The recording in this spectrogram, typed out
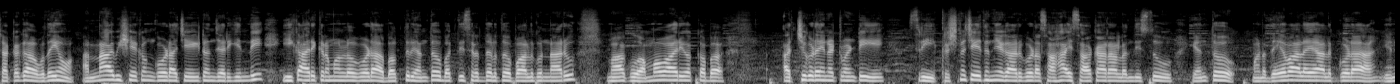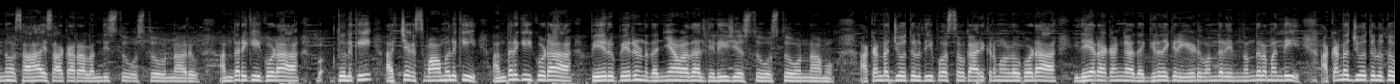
చక్కగా ఉదయం అన్నాభిషేకం కూడా చేయటం జరిగింది. ఈ కార్యక్రమంలో కూడా భక్తులు ఎంతో భక్తి శ్రద్ధలతో పాల్గొన్నారు. మాకు అమ్మవారి యొక్క అర్చకుడైనటువంటి శ్రీ కృష్ణ చైతన్య గారు కూడా సహాయ సహకారాలు అందిస్తూ ఎంతో మన దేవాలయాలకు కూడా ఎన్నో సహాయ సహకారాలు అందిస్తూ వస్తూ ఉన్నారు. అందరికీ కూడా భక్తులకి అర్చక స్వాములకి అందరికీ కూడా పేరు పేరును ధన్యవాదాలు తెలియజేస్తూ వస్తూ ఉన్నాము. అఖండ జ్యోతుల దీపోత్సవ కార్యక్రమంలో కూడా ఇదే రకంగా దగ్గర దగ్గర ఏడు వందల ఎనిమిది వందల మంది అఖండ జ్యోతులతో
